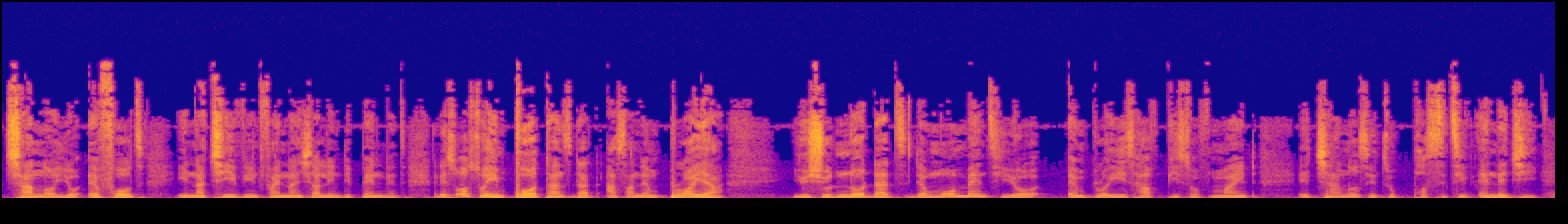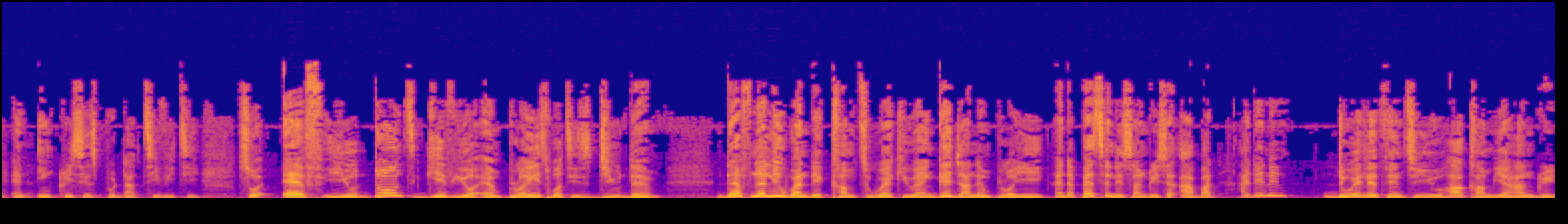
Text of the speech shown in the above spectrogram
channel your efforts in achieving financial independence. It is also important that as an employer, you should know that the moment your employees have peace of mind, it channels into positive energy and increases productivity. So if you don't give your employees what is due them, definitely when they come to work, you engage an employee and the person is hungry. Say, ah, but I didn't do anything to you. How come you're hungry?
